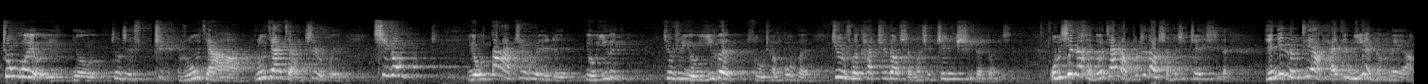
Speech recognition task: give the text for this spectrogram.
中国有一有就是智儒家啊，儒家讲智慧，其中有大智慧的人有一个就是有一个组成部分，就是说他知道什么是真实的东西。我们现在很多家长不知道什么是真实的，人家能这样，孩子你也能那样，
